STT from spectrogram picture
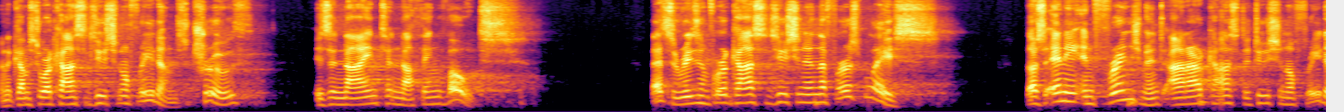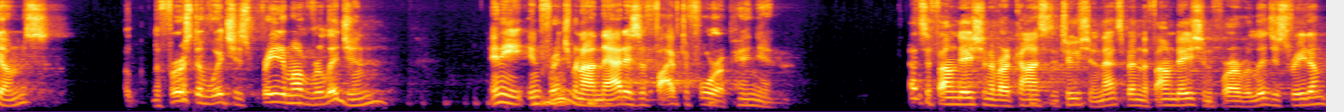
When it comes to our constitutional freedoms, truth is a nine to nothing vote. That's the reason for a constitution in the first place. Thus, any infringement on our constitutional freedoms, the first of which is freedom of religion, any infringement on that is a five to four opinion. That's the foundation of our Constitution. That's been the foundation for our religious freedom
